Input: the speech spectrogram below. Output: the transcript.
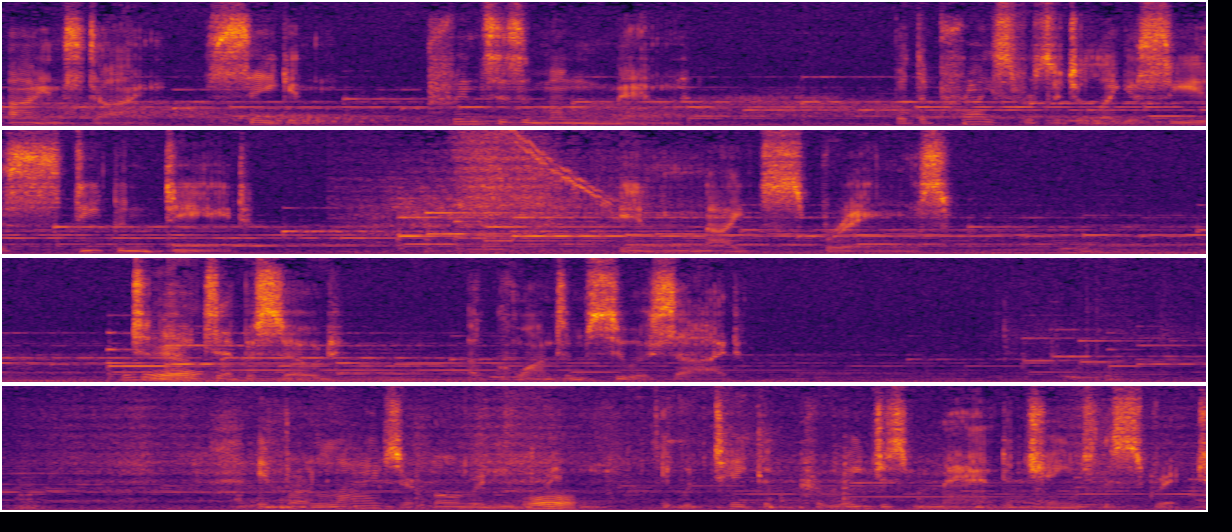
Einstein, Sagan, princes among men. But the price for such a legacy is steep indeed. In Night Springs. Tonight's episode A Quantum Suicide. If our lives are already written, it would take a courageous man to change the script.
